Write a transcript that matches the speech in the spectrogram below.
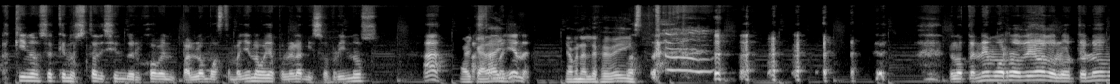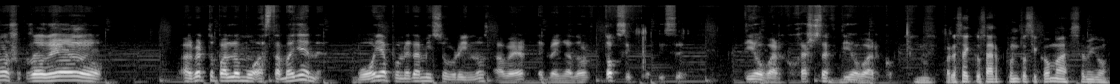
Aquí no sé qué nos está diciendo el joven Palomo. Hasta mañana voy a poner a mis sobrinos. Ah, hasta mañana. Llaman al FBI. lo tenemos rodeado, lo tenemos rodeado. Alberto Palomo, hasta mañana. Voy a poner a mis sobrinos a ver El Vengador Tóxico, dice Tío Barco. Hashtag Tío Barco. Mm, por eso hay que usar puntos y comas, amigo.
